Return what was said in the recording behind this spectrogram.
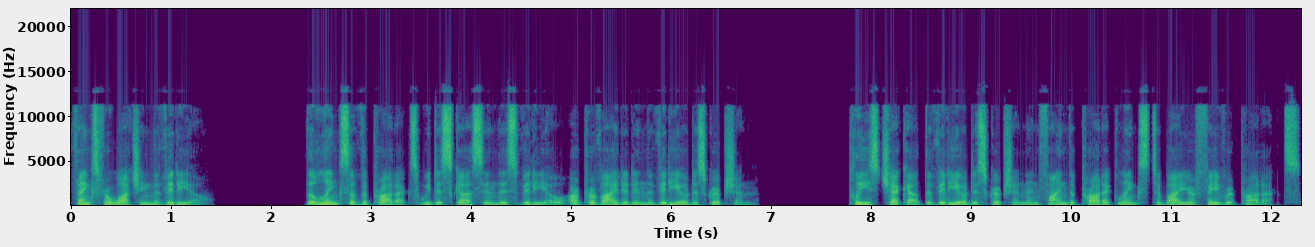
Thanks for watching the video. The links of the products we discuss in this video are provided in the video description. Please check out the video description and find the product links to buy your favorite products.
